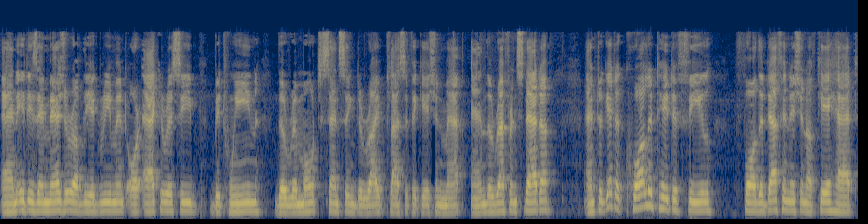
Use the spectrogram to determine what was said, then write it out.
and it is a measure of the agreement or accuracy between the remote sensing derived classification map and the reference data. And to get a qualitative feel for the definition of k-hat,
